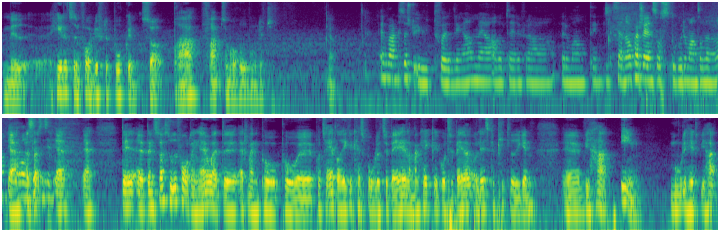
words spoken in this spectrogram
med øh, hele tiden for at løfte boken så bra frem som overhovedet muligt. Ja. Hva er den største utfordringa med å adoptere fra roman til scene? Og kanskje en så stor roman som denne? da? Ja, altså, ja, ja. Det, øh, den største udfordring er jo, at, øh, at man på, på, øh, på teatret ikke kan spole tilbage, eller man kan ikke gå tilbage og læse kapitlet igen. Vi har én mulighed, vi har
